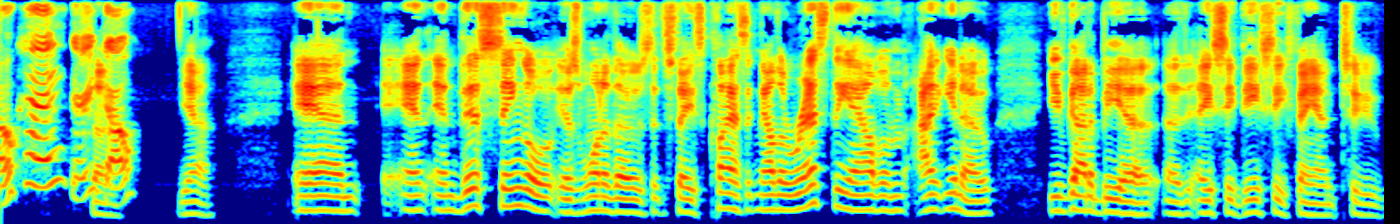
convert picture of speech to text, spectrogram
okay, there So- you go. yeah, and and and this single is one of those that stays classic. Now the rest of the album, I you know, you've got to be a, a ACDC fan to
